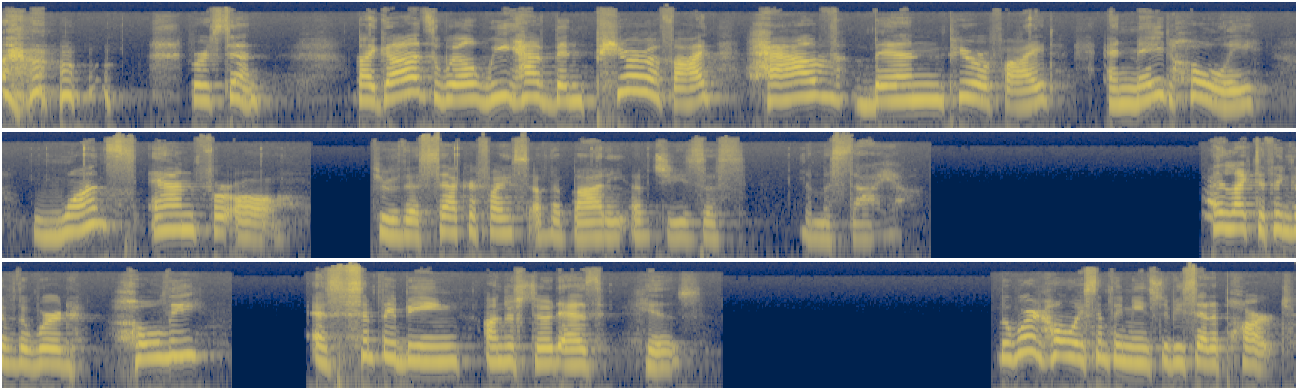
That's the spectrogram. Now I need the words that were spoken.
Verse 10 By God's will, we have been purified, have been purified, and made holy once and for all through the sacrifice of the body of Jesus, the Messiah. I like to think of the word holy as simply being understood as his. The word holy simply means to be set apart,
